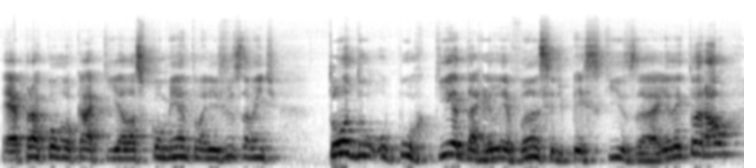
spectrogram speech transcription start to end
é, para colocar aqui, elas comentam ali justamente todo o porquê da relevância de pesquisa eleitoral,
